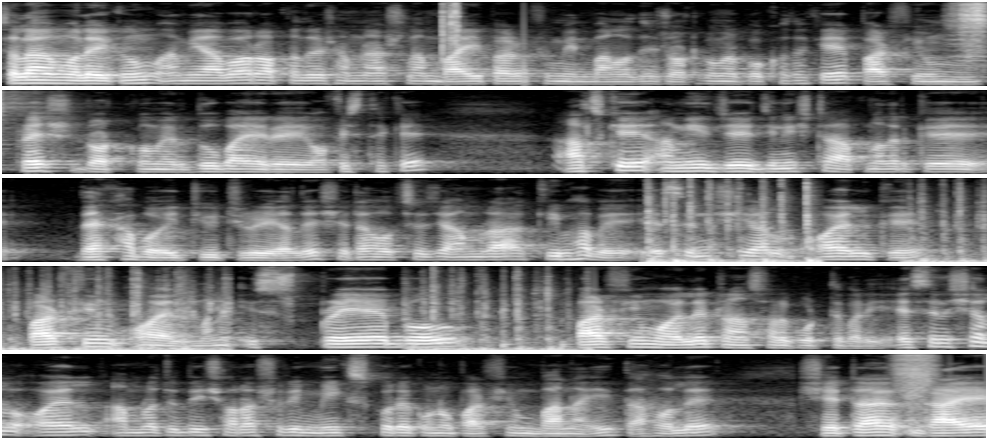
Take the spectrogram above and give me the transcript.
সালামু আলাইকুম। আমি আবারও আপনাদের সামনে আসলাম by perfume in Bangladesh dot কমের পক্ষ থেকে, পারফিউম ফ্রেশ ডট কমের দুবাইয়ের এই অফিস থেকে। আজকে আমি যে জিনিসটা আপনাদেরকে দেখাবো এই টিউটোরিয়ালে সেটা হচ্ছে যে আমরা কীভাবে এসেনশিয়াল অয়েলকে পারফিউম অয়েল মানে স্প্রেয়েবল পারফিউম অয়েলে ট্রান্সফার করতে পারি। এসেনশিয়াল অয়েল আমরা যদি সরাসরি মিক্স করে কোনো পারফিউম বানাই, তাহলে সেটা গায়ে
